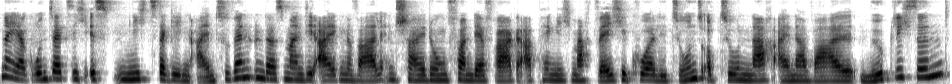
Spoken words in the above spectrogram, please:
Naja, grundsätzlich ist nichts dagegen einzuwenden, dass man die eigene Wahlentscheidung von der Frage abhängig macht, welche Koalitionsoptionen nach einer Wahl möglich sind.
